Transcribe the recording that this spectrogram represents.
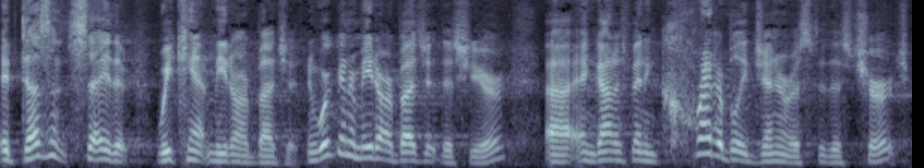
It doesn't say that we can't meet our budget. And we're going to meet our budget this year. Uh, and God has been incredibly generous to this church.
